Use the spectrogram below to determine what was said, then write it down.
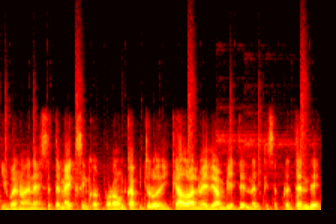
y bueno, en este TEMEX se incorporó un capítulo dedicado al medio ambiente en el que se pretende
